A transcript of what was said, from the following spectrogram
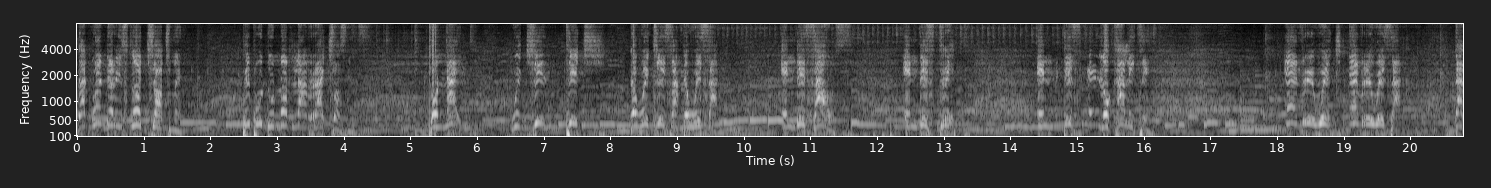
that when there is no judgment, people do not learn righteousness. Tonight, we teach the witches and the wizard in this house, in this street, in this locality. Every witch, every wizard that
